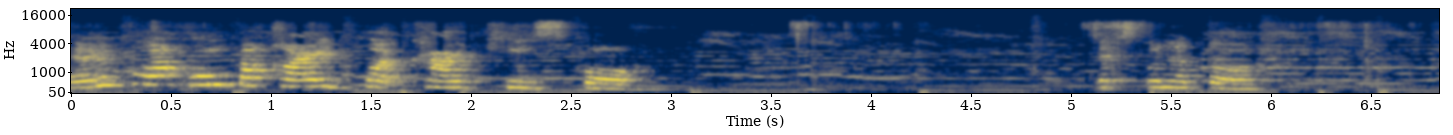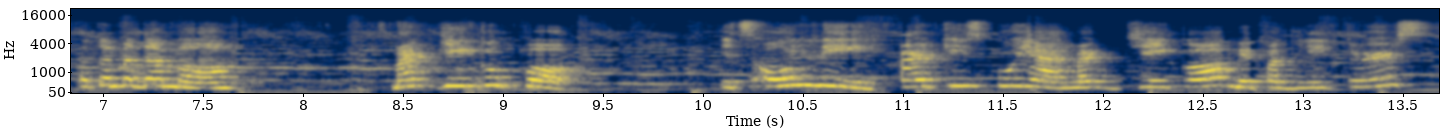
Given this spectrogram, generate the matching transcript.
Meron po akong pa-card po, card case po. Sex ko na to. Ito, madam mo. Mark Jacob po. It's only, card case po yan. Mark Jacob, may pag-liters.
